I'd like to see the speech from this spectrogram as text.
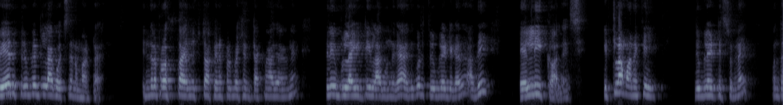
పేరు త్రిబుల్ ఐటీ లాగా వచ్చిందనమాట Indraprastha institute of information technology అని త్రిబుల్ ఐటీ లాగా ఉంది కదా! అది కూడా త్రిబుల్ ఐటీ కాదు. అది ఢిల్లీ కాలేజ్. ఇట్లా మనకి త్రిపుల్ ఐటీస్ ఉన్నాయి. కొంత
